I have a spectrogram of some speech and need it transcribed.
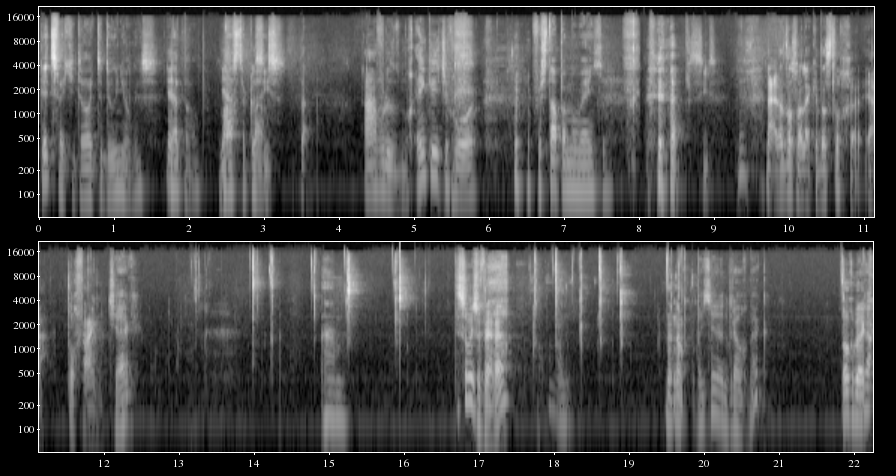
Dit is wat je door te doen, jongens. Ja. Let. Ja, Masterclass. precies. Aanvoerder doet het nog één keertje voor. Verstappen momentje. ja, precies. Nou, dat was wel lekker. Dat is toch, eh, ja, toch fijn. Check. Ehm, het is alweer zover, hè? Nou, nou Beetje een droog bek. Ogenblik. Ja.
